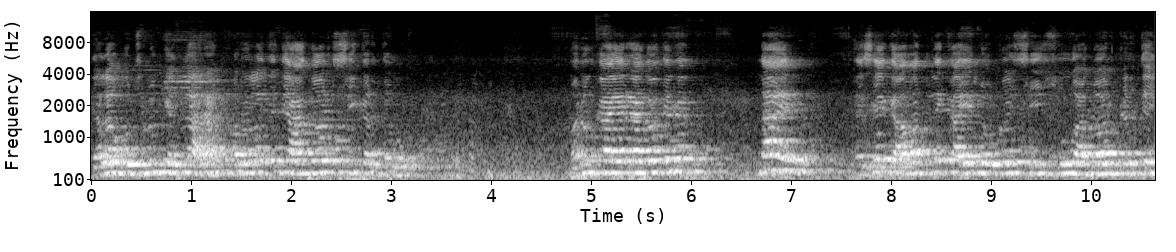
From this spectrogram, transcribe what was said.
त्याला उचलून घेतला आराम त्याच्या अंगावर सी करतो म्हणून काय रागवते का नाही तसे गावातले काही लोक सी सू अंगावर करते.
